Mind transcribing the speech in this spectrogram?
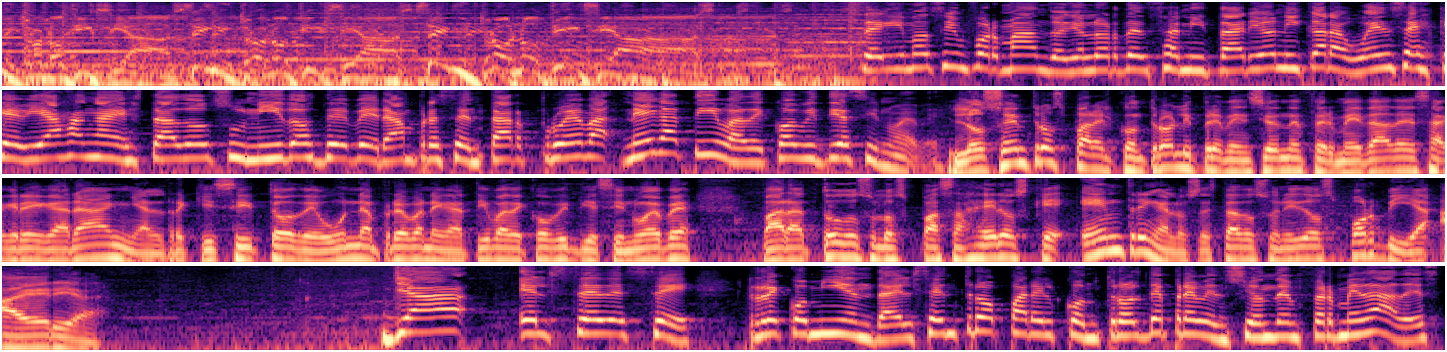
Centro Noticias, Centro Noticias, Centro Noticias. Seguimos informando en el orden sanitario. Nicaragüenses que viajan a Estados Unidos deberán presentar prueba negativa de COVID-19. Los Centros para el Control y Prevención de Enfermedades agregarán al requisito de una prueba negativa de COVID-19 para todos los pasajeros que entren a los Estados Unidos por vía aérea. Ya el CDC recomienda, el Centro para el Control de Prevención de Enfermedades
